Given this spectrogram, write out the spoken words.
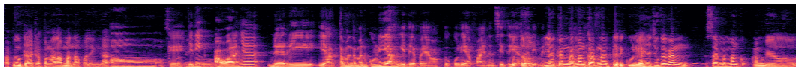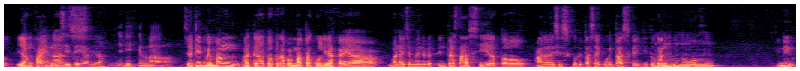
tapi udah ada pengalaman lah paling enggak Oh, oke. Seperti Jadi itu. awalnya dari ya teman-teman kuliah gitu ya Pak ya waktu kuliah finance itu ya betul tadi ya kan memang finance. karena dari kuliahnya juga kan saya memang ambil yang finance, itu ya. ya Jadi kenal. Jadi memang ada beberapa mata kuliah kayak manajemen investasi atau analisis sekuritas ekuitas kayak gitu kan Hmm, butuh hmm. Ini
